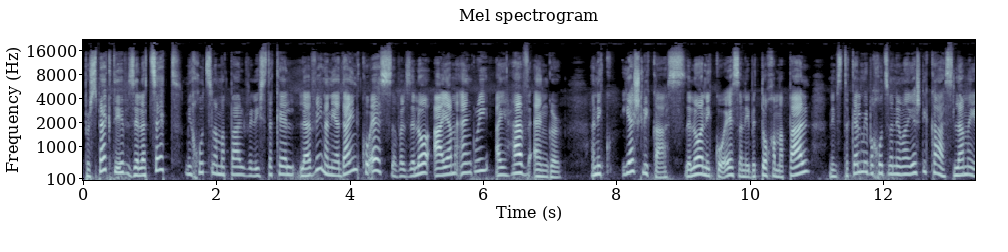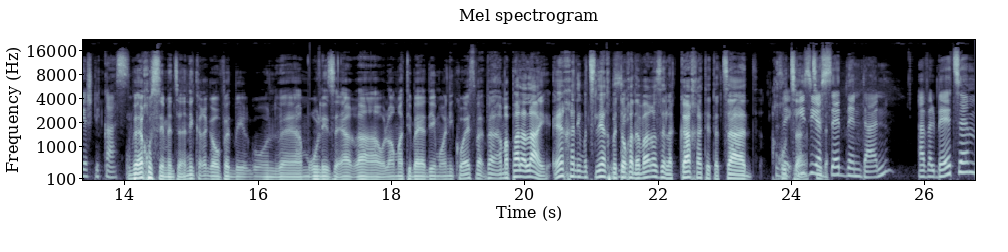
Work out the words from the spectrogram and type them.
פרספקטיב uh, זה לצאת מחוץ למפל ולהסתכל, להבין, אני עדיין כועס, אבל זה לא I am angry, I have anger. אני, יש לי כעס, זה לא אני כועס, אני בתוך המפל, אני מסתכל מבחוץ ואני אומר, יש לי כעס, למה יש לי כעס? ואיך עושים את זה? אני כרגע עובד בארגון, ואמרו לי זה הערה, או לא עמדתי ביעדים, או אני כועס, והמפל עליי. איך אני מצליח זה... בתוך הדבר הזה לקחת את הצעד החוצה, הצידה? זה easier said than done, אבל בעצם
